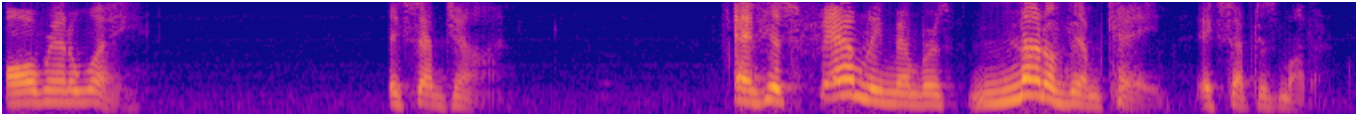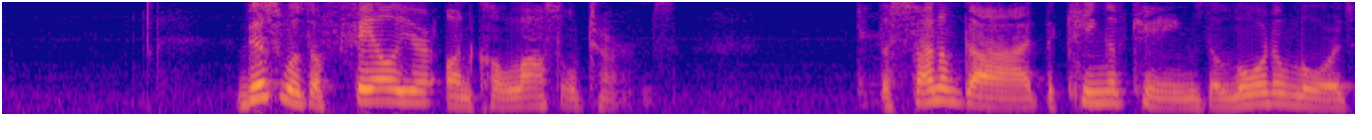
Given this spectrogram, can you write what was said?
all ran away except John. And his family members, none of them came except his mother. This was a failure on colossal terms. The Son of God, the King of Kings, the Lord of Lords,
